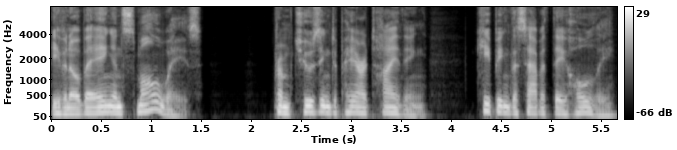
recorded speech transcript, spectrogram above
Even obeying in small ways, from choosing to pay our tithing, keeping the Sabbath day holy,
